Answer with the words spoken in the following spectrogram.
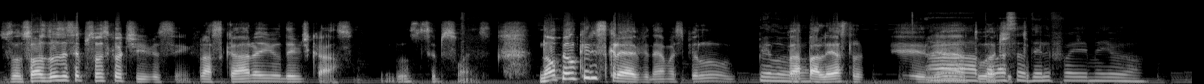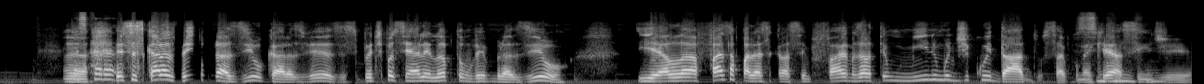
São as duas decepções que eu tive, assim. Frascara e o David Carson. Duas decepções. Não pelo que ele escreve, né? Mas pelo, pelo... a palestra dele. Né, ah, a palestra dele foi meio. É. Cara... Esses caras vêm pro Brasil, cara, às vezes. Tipo assim, a Ellen Lupton veio pro Brasil e ela faz a palestra que ela sempre faz, mas ela tem um mínimo de cuidado, sabe como é sim, que é? Assim, sim. de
